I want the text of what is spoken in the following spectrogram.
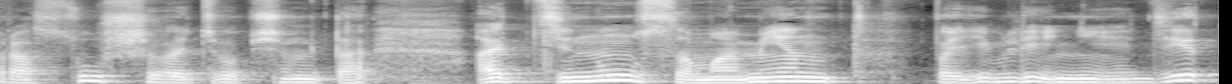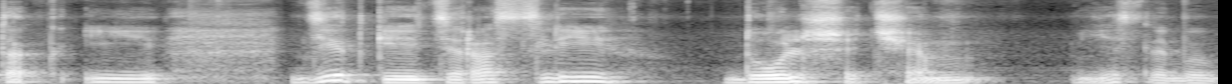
просушивать. В общем-то, оттянулся момент появления деток, и детки эти росли дольше, чем если бы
